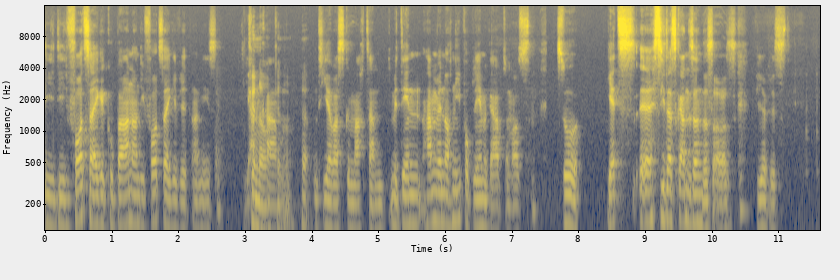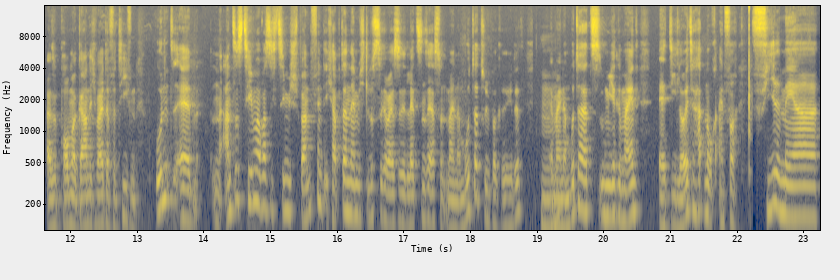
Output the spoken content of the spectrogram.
die, die Vorzeige-Kubaner und die Vorzeige-Vietnamesen, die Genau, ankamen genau. Ja. und hier was gemacht haben. Mit denen haben wir noch nie Probleme gehabt im Osten. So, jetzt äh, sieht das ganz anders aus, wie ihr wisst. Also brauchen wir gar nicht weiter vertiefen. Und äh, ein anderes Thema, was ich ziemlich spannend finde, ich habe da nämlich lustigerweise letztens erst mit meiner Mutter drüber geredet. Hm. Äh, meine Mutter hat zu mir gemeint, äh, die Leute hatten auch einfach viel mehr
